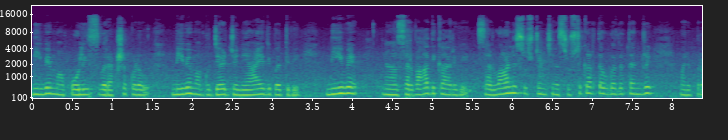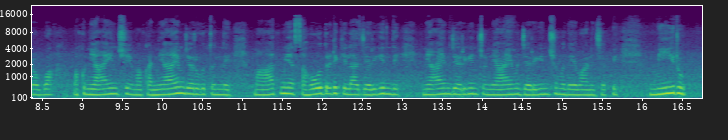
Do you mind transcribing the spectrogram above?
నీవే మా పోలీసు రక్షకుడవు. నీవే మాకు జడ్జి న్యాయాధిపతివి. నీవే సర్వాధికారివి. సర్వాన్ని సృష్టించిన సృష్టికర్తవు కదా తండ్రి. మరి ప్రభా మాకు న్యాయం చేయి. మాకు అన్యాయం జరుగుతుంది. మా ఆత్మీయ సహోదరుడికి ఇలా జరిగింది. న్యాయం జరిగించు న్యాయం జరిగించుము దేవా అని చెప్పి మీరు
